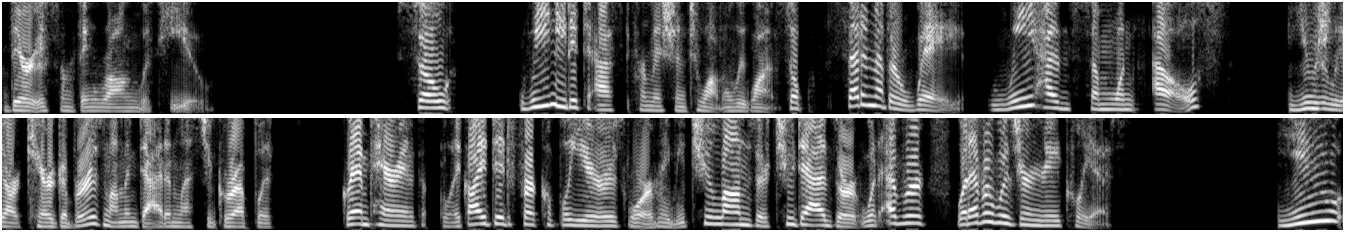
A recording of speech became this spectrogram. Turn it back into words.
there is something wrong with you. So we needed to ask permission to want what we want. So said another way, we had someone else, usually our caregivers, mom and dad, unless you grew up with grandparents like I did for a couple years, or maybe two moms or two dads or whatever, whatever was your nucleus. You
